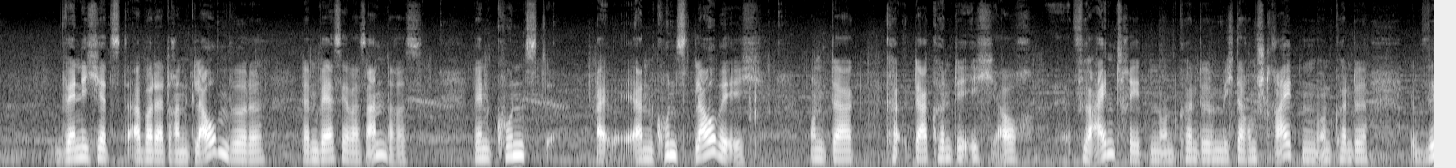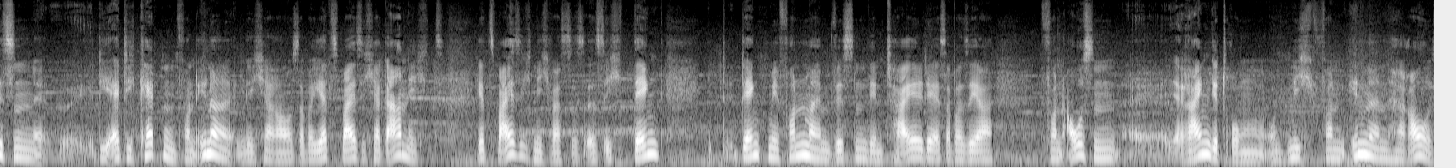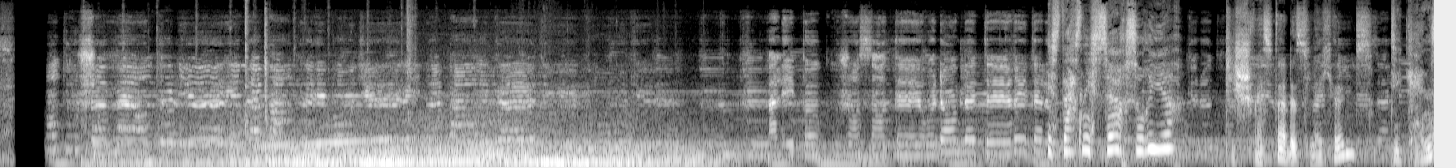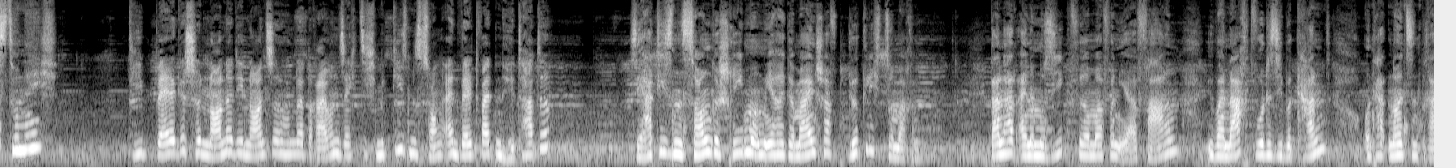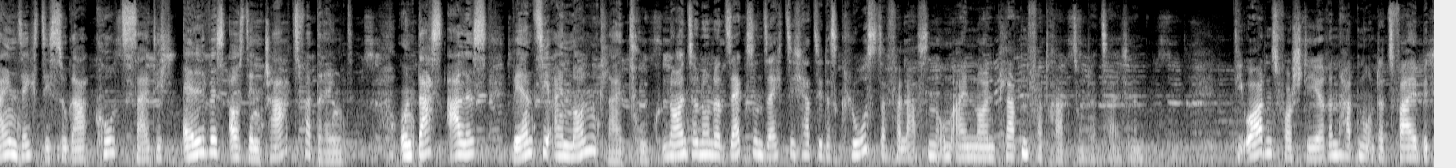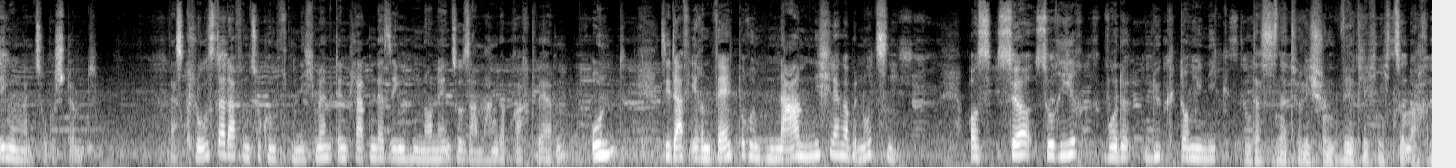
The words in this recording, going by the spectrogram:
wenn ich jetzt aber daran glauben würde, dann wäre es ja was anderes. Wenn Kunst, äh, an Kunst glaube ich und da, da könnte ich auch für eintreten und könnte mich darum streiten und könnte wissen, äh, die Etiketten von innerlich heraus. Aber jetzt weiß ich ja gar nichts. Jetzt weiß ich nicht, was das ist. Ich denke denk mir von meinem Wissen den Teil, der ist aber sehr von außen äh, reingedrungen und nicht von innen heraus. Ist das nicht Sœur Sourire? Die Schwester des Lächelns? Die kennst du nicht? Die belgische Nonne, die 1963 mit diesem Song einen weltweiten Hit hatte? Sie hat diesen Song geschrieben, um ihre Gemeinschaft glücklich zu machen. Dann hat eine Musikfirma von ihr erfahren, über Nacht wurde sie bekannt und hat 1963 sogar kurzzeitig Elvis aus den Charts verdrängt. Und das alles, während sie ein Nonnenkleid trug. 1966 hat sie das Kloster verlassen, um einen neuen Plattenvertrag zu unterzeichnen. Die Ordensvorsteherin hat nur unter zwei Bedingungen zugestimmt. Das Kloster darf in Zukunft nicht mehr mit den Platten der singenden Nonne in Zusammenhang gebracht werden. Und sie darf ihren weltberühmten Namen nicht länger benutzen. Aus Sœur Sourire wurde Luc Dominique. Und das ist natürlich schon wirklich nicht zu machen.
